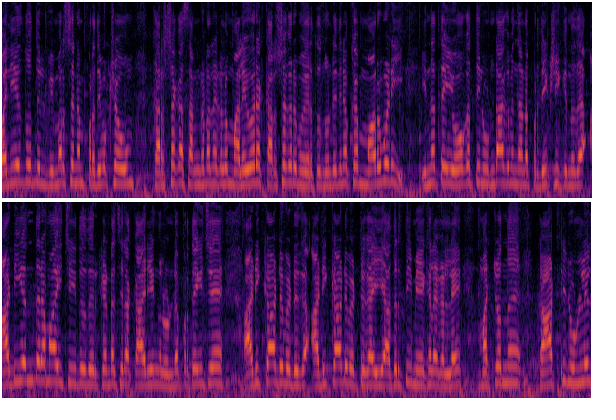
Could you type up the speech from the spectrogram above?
വലിയ തോതിൽ വിമർശനം പ്രതിപക്ഷവും കർഷക സംഘടനകളും മലയോര കർഷകരും ഉയർത്തുന്നുണ്ട്. ഇതിനൊക്കെ മറുപടി ഇന്നത്തെ യോഗത്തിൽ ഉണ്ടാകുമെന്നാണ് പ്രതീക്ഷിക്കുന്നത്. അടിയന്തരമായി ചെയ്തു തീർക്കേണ്ട ചില കാര്യങ്ങളുണ്ട്. പ്രത്യേകിച്ച് അടിക്കാട് വെട്ടുക അടിക്കാട് വെട്ടുക ഈ അതിർത്തി മേഖലകളിലെ മറ്റൊന്ന് കാട്ടിനുള്ളിൽ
